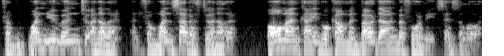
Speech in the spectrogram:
From one new moon to another, and from one Sabbath to another, All mankind will come and bow down before me, says the Lord.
